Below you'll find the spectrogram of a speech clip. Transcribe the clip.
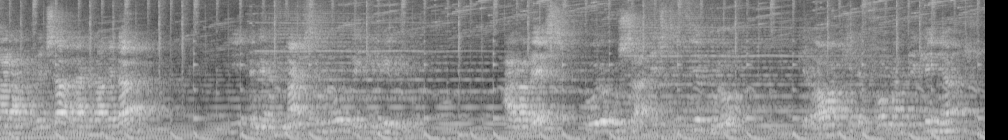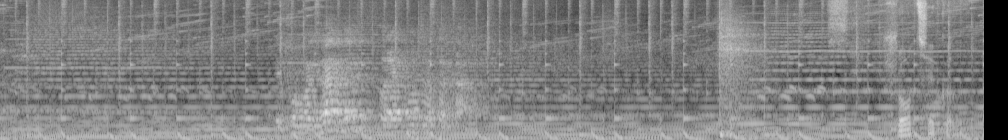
Para aprovechar la gravedad y tener máximo de equilibrio. A la vez puedo usar este círculo que lo hago aquí de forma pequeña, de forma grande para contraatacar. Short circle.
